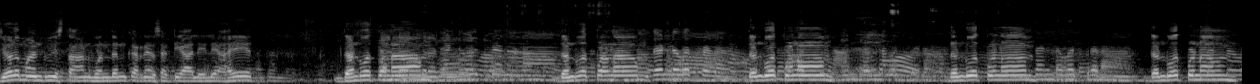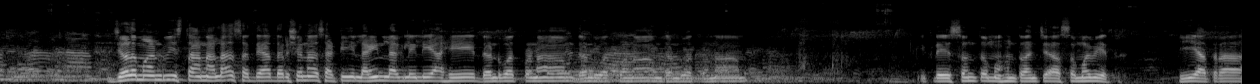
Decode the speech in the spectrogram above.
जळ मांडवी स्थान वंदन करण्यासाठी आलेले आहेत. दंडवत प्रणाम. दंडवत प्रणाम. दंडवत प्रणाम. दंडवत प्रणाम. दंडवत प्रणाम. दंडवत प्रणाम दंडवत प्रणाम जळ मांडवी स्थानाला सध्या दर्शनासाठी लाईन लागलेली आहे. दंडवत प्रणाम दंडवत प्रणाम दंडवत प्रणाम. इकडे संत महंतांच्या समवेत ही यात्रा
